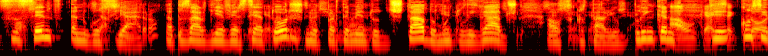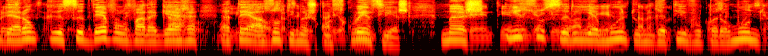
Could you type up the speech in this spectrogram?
se sente a negociar. Apesar de haver setores no Departamento de Estado muito ligados ao secretário Blinken que consideram que se deve levar a guerra até às últimas consequências, mas isso seria muito negativo para o mundo,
